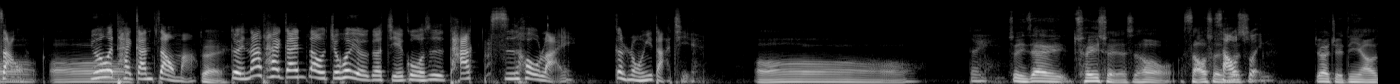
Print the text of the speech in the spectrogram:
燥，哦，哦因为会太干燥嘛。对对，那太干燥就会有一个结果是，它之后来更容易打结。哦，对，所以你在吹水的时候扫水的时候少水就要决定要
